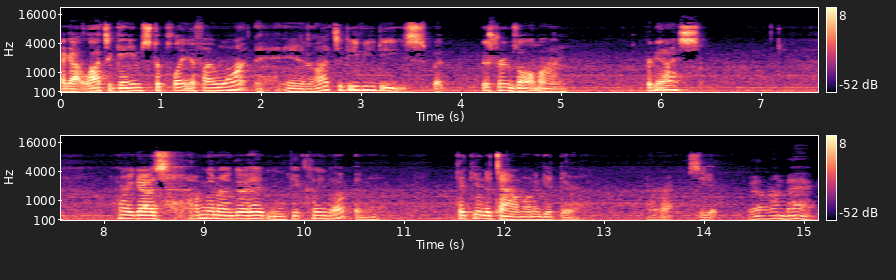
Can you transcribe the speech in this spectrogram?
I got lots of games to play if I want, and lots of DVDs, but this room's all mine. Pretty nice. All right, guys, I'm gonna go ahead and get cleaned up and take you into town when I get there. All right, see you. Well, I'm back.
